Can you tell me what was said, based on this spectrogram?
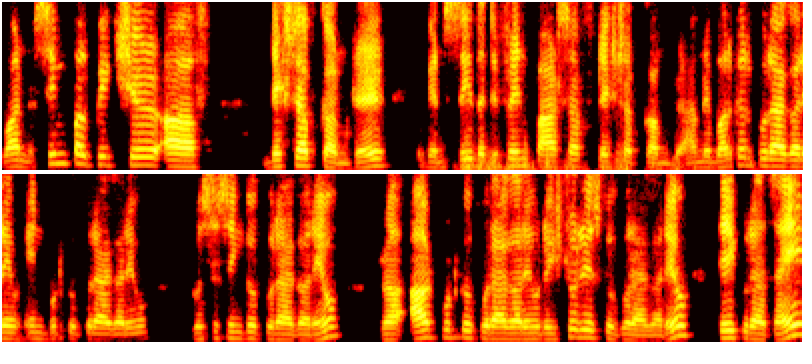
वान सिम्पल पिक्चर अफ डेस्कटप कम्प्युटर You can see the different parts of desktop computer हामीले भर्खर कुरा गऱ्यौँ इनपुटको कुरा गऱ्यौँ प्रोसेसिङको कुरा गऱ्यौँ र आउटपुटको कुरा गऱ्यौँ र स्टोरेजको कुरा गऱ्यौँ त्यही कुरा चाहिँ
